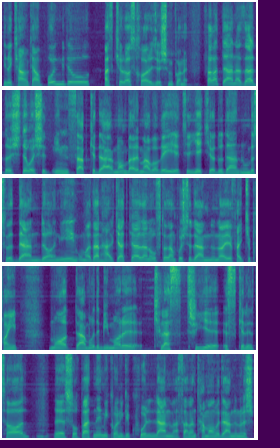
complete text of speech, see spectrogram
اینو کم کم هل میده و از cross خارجش می‌کنه. فقط در نظر داشته باشید این سبک درمان برای مواقعی که یک یا دو دندون به صورت دندانی اومدن حرکت کردن و افتادن پشت دندونای فک پایین. ما در مورد بیمار class three skeletal صحبت نمی کنیم که کلا مثلا تمام دندونش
